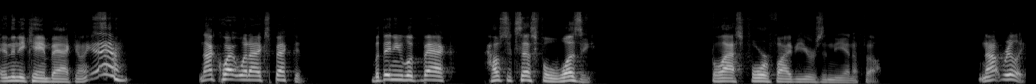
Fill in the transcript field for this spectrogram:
And then he came back and like, yeah, not quite what I expected. But then you look back, how successful was he the last four or five years in the NFL? Not really.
